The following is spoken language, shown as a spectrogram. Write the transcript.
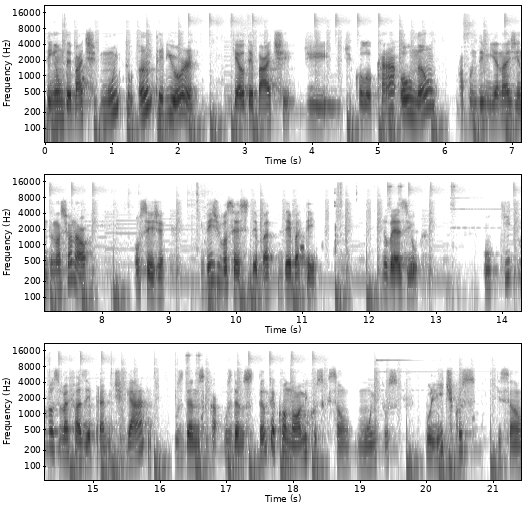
tenha um debate muito anterior, que é o debate de, de colocar ou não a pandemia na agenda nacional. Ou seja, em vez de você se debater no Brasil o que, que você vai fazer para mitigar os danos, os danos tanto econômicos, que são muitos, políticos, que são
